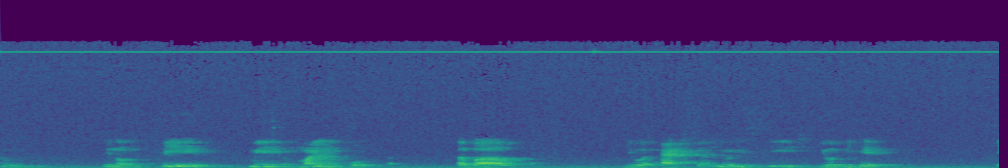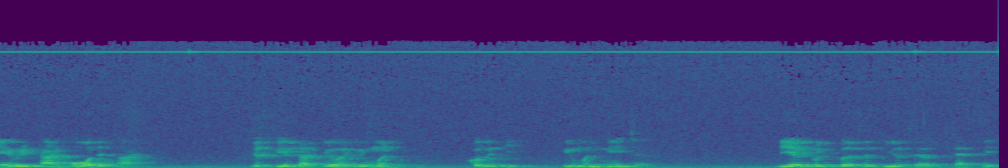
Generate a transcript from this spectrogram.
to, you know, be mindful about your action, your speech, your behavior. Every time, all the time. Just build up your human quality, human nature. Be a good person to yourself, that's it.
